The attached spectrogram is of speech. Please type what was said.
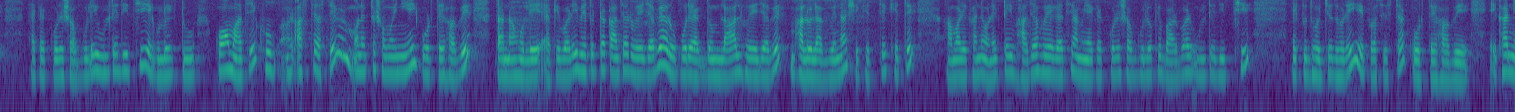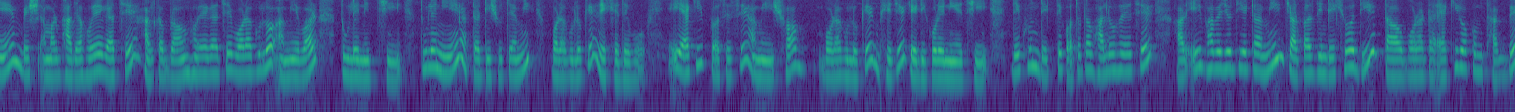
এক এক করে সবগুলোই উল্টে দিচ্ছি। এগুলো একটু কম আছে, খুব আস্তে আস্তে অনেকটা সময় নিয়েই করতে হবে। তা না হলে একেবারেই ভেতরটা কাঁচা রয়ে যাবে আর ওপরে একদম লাল হয়ে যাবে। ভালো লাগবে না সেক্ষেত্রে খেতে। আমার এখানে অনেকটাই ভাজা হয়ে গেছে। আমি এক এক করে সবগুলোকে বারবার উল্টে দিচ্ছি। একটু ধৈর্য ধরেই এই প্রসেসটা করতে হবে। এখানে বেশ আমার ভাজা হয়ে গেছে, হালকা ব্রাউন হয়ে গেছে বড়াগুলো। আমি এবার তুলে নিচ্ছি। তুলে নিয়ে একটা টিস্যুতে আমি বড়াগুলোকে রেখে দেব। এই একই প্রসেসে আমি সব বড়াগুলোকে ভেজে রেডি করে নিয়েছি। দেখুন, দেখতে কতটা ভালো হয়েছে। আর এইভাবে যদি এটা আমি চার পাঁচ দিন রেখেও দিই, তাও বড়াটা একই রকম থাকবে।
